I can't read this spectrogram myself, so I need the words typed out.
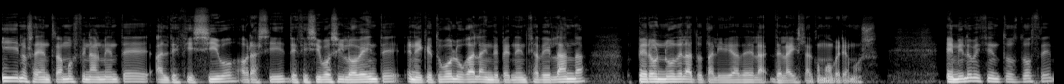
Y nos adentramos finalmente al decisivo, ahora sí, decisivo siglo XX, en el que tuvo lugar la independencia de Irlanda, pero no de la totalidad de la, de la isla, como veremos. En 1912,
